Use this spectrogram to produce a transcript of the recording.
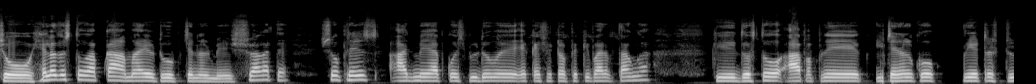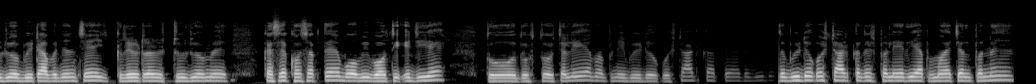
सो so, हेलो दोस्तों आपका हमारे यूट्यूब चैनल में स्वागत है। सो so, फ्रेंड्स आज मैं आपको इस वीडियो में एक ऐसे टॉपिक की बात बताऊँगा कि दोस्तों आप अपने चैनल को क्रिएटर स्टूडियो बीटा वर्जन से क्रिएटर स्टूडियो में कैसे खो सकते हैं वो भी बहुत ही ईजी है। तो दोस्तों चलिए हम अपनी वीडियो को स्टार्ट करते हैं। तो वीडियो तो वीडियो को स्टार्ट करने से पहले यदि आप हमारे चैनल पर नए हैं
